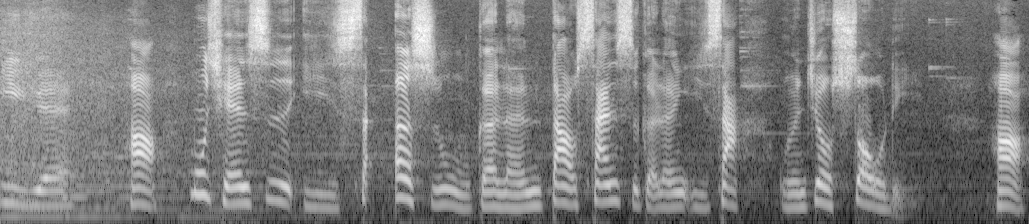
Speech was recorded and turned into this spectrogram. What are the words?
预约哈，目前是以三二十五个人到三十个人以上，我们就受理哈，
